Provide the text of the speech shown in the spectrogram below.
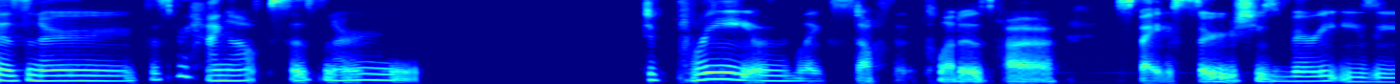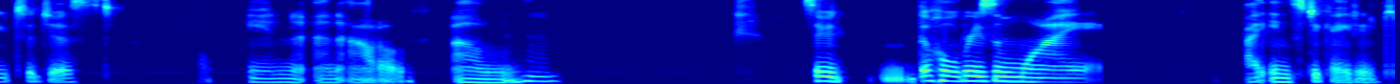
there's no there's no hang-ups there's no debris of like stuff that clutters her space so she's very easy to just pop in and out of um Mhm. so the whole reason why I instigated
